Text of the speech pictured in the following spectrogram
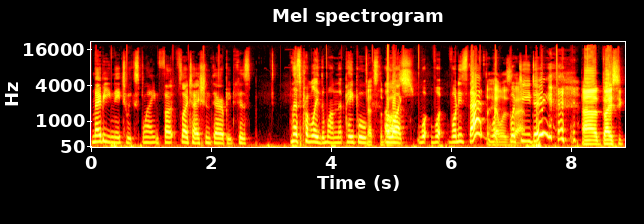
maybe you need to explain flotation therapy because that's probably the one that people That's the are like, buzz. what, what, what is that? The what hell is what that?" do you do? Uh, basic.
